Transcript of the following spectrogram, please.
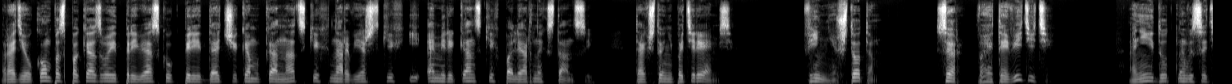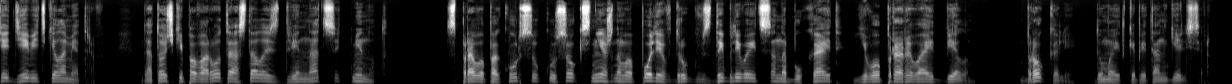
Радиокомпас показывает привязку к передатчикам канадских, норвежских и американских полярных станций, так что не потеряемся. Финни, что там? Сэр, вы это видите? Они идут на высоте 9 километров. До точки поворота осталось 12 минут. Справа по курсу кусок снежного поля вдруг вздыбливается, набухает, его прорывает белым. «Брокколи», — думает капитан Гельсер.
